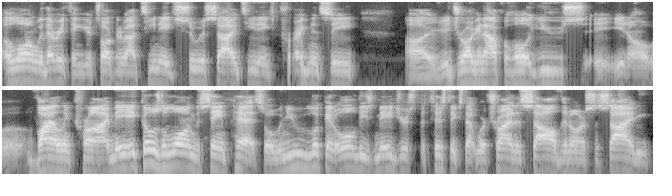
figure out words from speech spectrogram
along with everything. You're talking about teenage suicide, teenage pregnancy, uh, drug and alcohol use, you know, violent crime. It goes along the same path. So when you look at all these major statistics that we're trying to solve in our society,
